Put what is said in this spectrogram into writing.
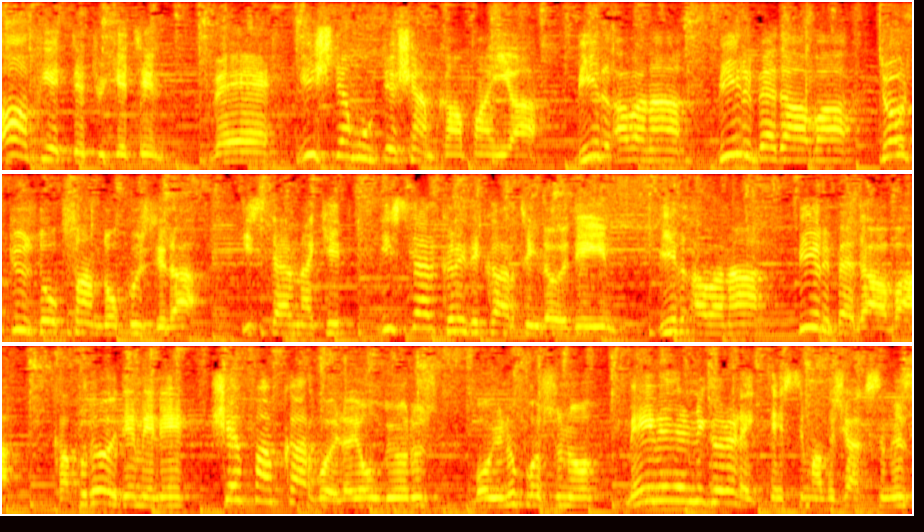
afiyetle tüketin. Ve işte muhteşem kampanya. Bir alana bir bedava 499 lira. İster nakit ister kredi kartıyla ödeyin. Bir alana bir bedava. Kapıda ödemeli şeffaf kargoyla yolluyoruz. Boyunu posunu meyvelerini görerek teslim alacaksınız.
